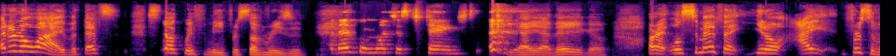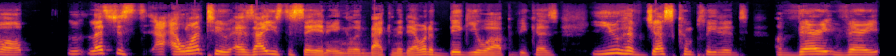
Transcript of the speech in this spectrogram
I don't know why, but that's stuck with me for some reason. I don't much has changed. yeah, yeah, there you go. All right. Well, Samantha, you know, I, first of all, let's just, I want to, as I used to say in England back in the day, I want to big you up because you have just completed a very, very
